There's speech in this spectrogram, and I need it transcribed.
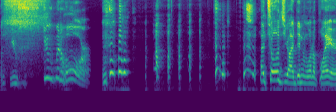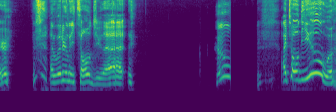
You stupid whore. I told you I didn't want to play her. I literally told you that. Who? I told you.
